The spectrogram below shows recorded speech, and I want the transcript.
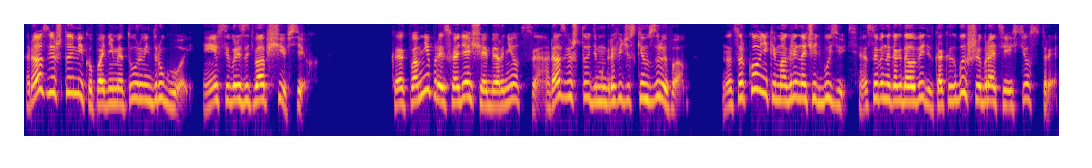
Разве что Мику поднимет уровень другой, если вырезать вообще всех. Как по мне, происходящее обернется разве что демографическим взрывом. Но церковники могли начать бузить, особенно когда увидят, как их бывшие братья и сестры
